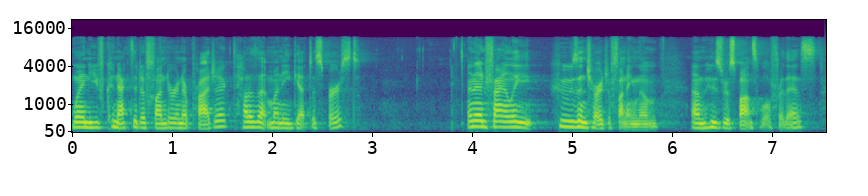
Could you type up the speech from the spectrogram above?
when you've connected a funder in a project? How does that money get dispersed? And then finally, who's in charge of funding them? Um, who's responsible for this?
